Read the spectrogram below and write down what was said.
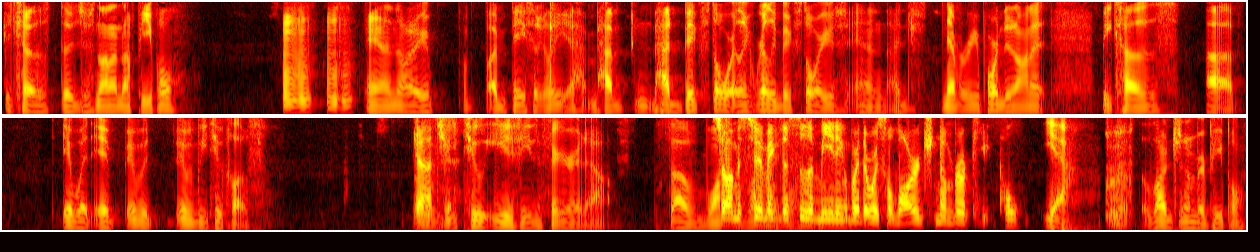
because there's just not enough people. hmm hmm and I I basically have had big story like really big stories, and I just never reported on it because uh, it would it, it would it would be too close. It would Gotcha. be too easy to figure it out. So, one- So I'm one of my assuming this is a meeting where there was a large number of people. Yeah, a large number of people.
